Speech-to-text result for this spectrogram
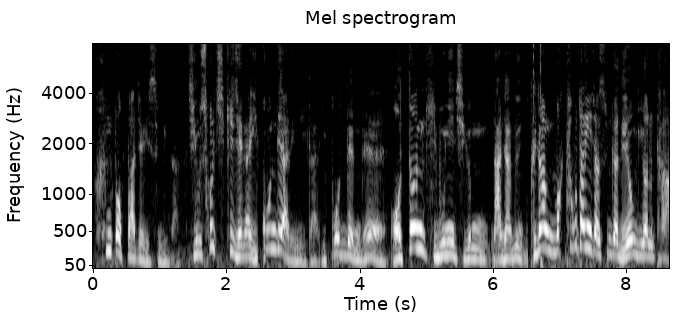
흠뻑 빠져 있습니다. 지금 솔직히 제가 이 꼰대 아닙니까? 이 꼰대인데 어떤 기분이 지금 나냐면 그냥 막 타고 다니지 않습니까? 내연기관은 다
